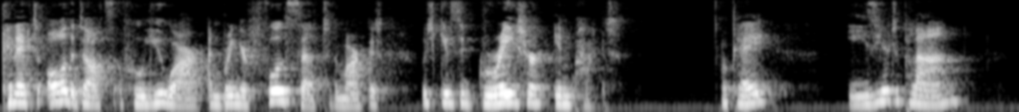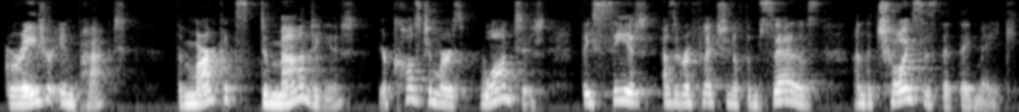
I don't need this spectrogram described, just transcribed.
connect all the dots of who you are and bring your full self to the market, which gives you greater impact. Okay, easier to plan, greater impact. The market's demanding it, your customers want it, they see it as a reflection of themselves and the choices that they make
